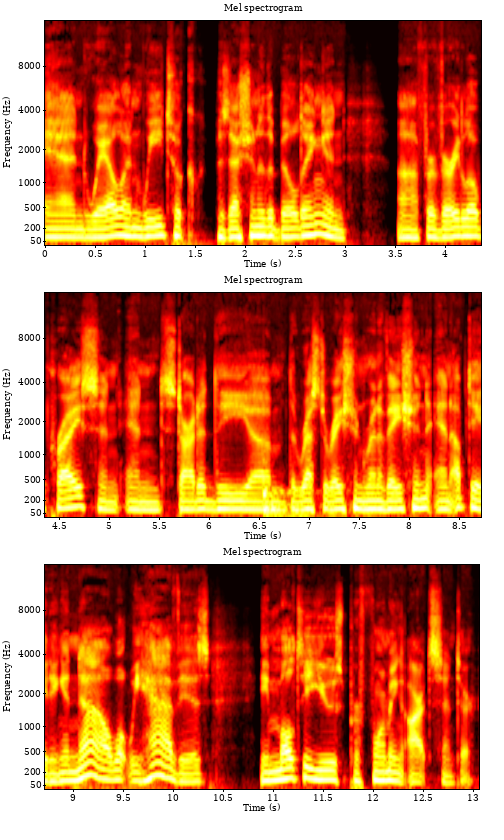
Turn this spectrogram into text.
and Whale and we took possession of the building and uh, for a very low price and and started the um, the restoration, renovation, and updating. And now what we have is a multi-use performing arts center.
